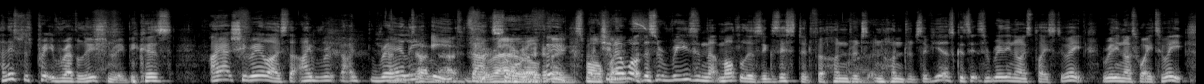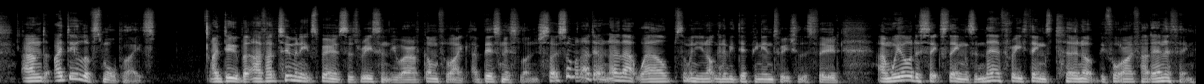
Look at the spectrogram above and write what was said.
and this was pretty revolutionary because I actually realised that I, re- I rarely done um, eat that. that, sort of old food. thing, small but you know what? There's a reason that model has existed for hundreds and hundreds of years because it's a really nice place to eat, a really nice way to eat. And I do love small plates. I do, but I've had too many experiences recently where I've gone for like a business lunch. So someone I don't know that well, someone you're not going to be dipping into each other's food, and we order six things, and their three things turn up before I've had anything,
